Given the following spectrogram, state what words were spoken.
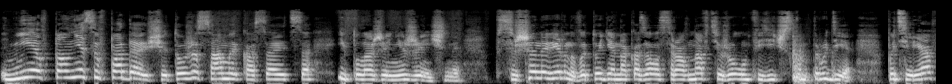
не вполне совпадающая. То же самое касается и положение женщины. Совершенно верно. В итоге она оказалась равна в тяжелом физическом труде, потеряв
